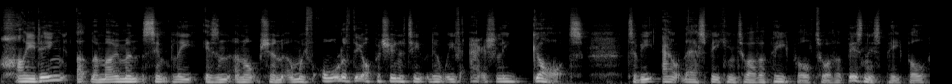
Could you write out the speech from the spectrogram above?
Hiding at the moment simply isn't an option, and with all of the opportunity that we've actually got to be out there speaking to other people, to other business people,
